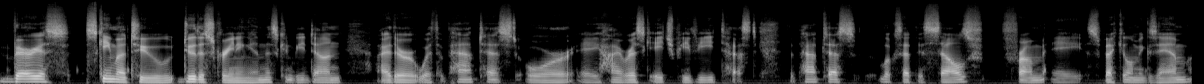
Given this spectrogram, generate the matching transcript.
various schema to do the screening, and this can be done either with a pap test or a high risk HPV test. The pap test looks at the cells from a speculum exam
